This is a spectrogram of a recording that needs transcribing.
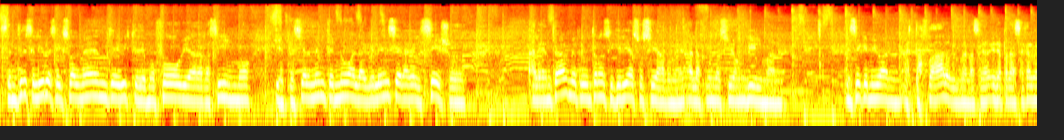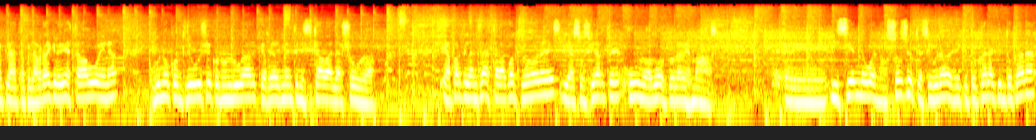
Sentirse libre sexualmente, viste, de homofobia, de racismo y especialmente no a la violencia era el sello. Al entrar me preguntaron si quería asociarme a la Fundación Gilman. Pensé que me iban a estafar o que iban a era para sacarme plata, pero la verdad que la idea estaba buena porque uno contribuye con un lugar que realmente necesitaba la ayuda. Y aparte la entrada estaba a 4 dólares y asociarte uno o dos dólares más. Eh, y siendo, bueno, socio te aseguraba desde que tocara quien tocara,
